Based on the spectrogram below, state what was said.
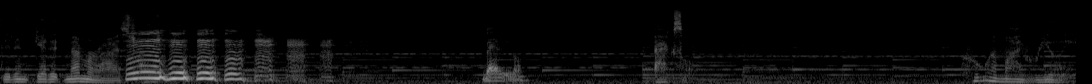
Didn't get it memorized. Bello. Axel. Who am I really?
